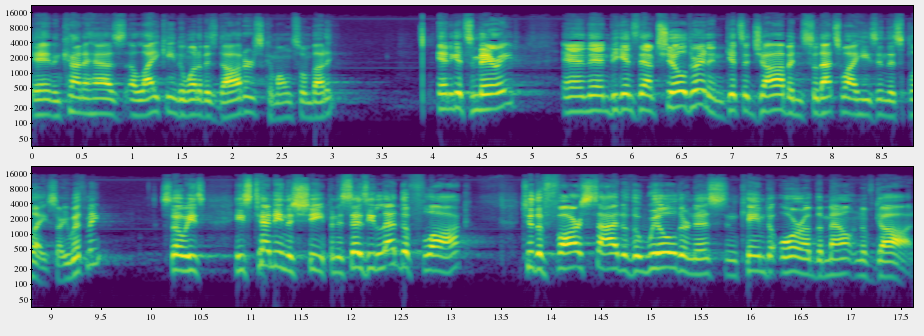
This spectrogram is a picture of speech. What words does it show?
and kind of has a liking to one of his daughters. Come on, somebody. And he gets married and then begins to have children and gets a job, and so that's why he's in this place. Are you with me? So he's he's tending the sheep, and it says he led the flock to the far side of the wilderness and came to Horeb, the mountain of God.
